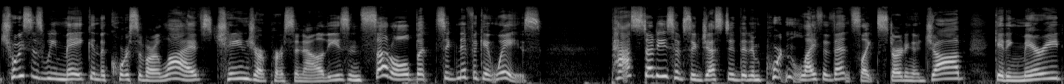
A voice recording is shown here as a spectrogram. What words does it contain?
choices we make in the course of our lives change our personalities in subtle but significant ways. Past studies have suggested that important life events like starting a job, getting married,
